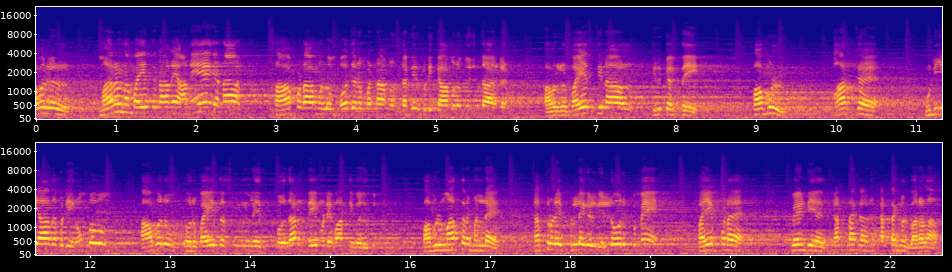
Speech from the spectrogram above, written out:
அவர்கள் மரண பயத்தினாலே அநேக நாள் சாப்பிடாமலும் போஜனம் பண்ணாமலும் தண்ணீர் குடிக்காமலும் இருந்தார்கள். அவர்கள் பயத்தினால் இருக்கிறதை பவுல் பார்க்க முடியாதபடி ரொம்பவும் அவரும் ஒரு பயந்த சூழ்நிலை இருக்கும்போதுதான் தேவனுடைய வார்த்தை வருது. பவுல் மாத்திரமல்ல கத்தருடைய பிள்ளைகள் எல்லோருக்குமே பயப்பட வேண்டிய கட்டங்கள் கட்டங்கள் வரலாம்.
